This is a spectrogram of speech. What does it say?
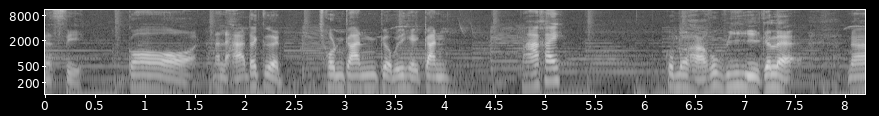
นะสิ ก็นั่นแหละฮะถ้าเกิดชนกันเกิดอุบัติเหตุกันหาใคร ก็มาหาพวกพี่กันแหละนะ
